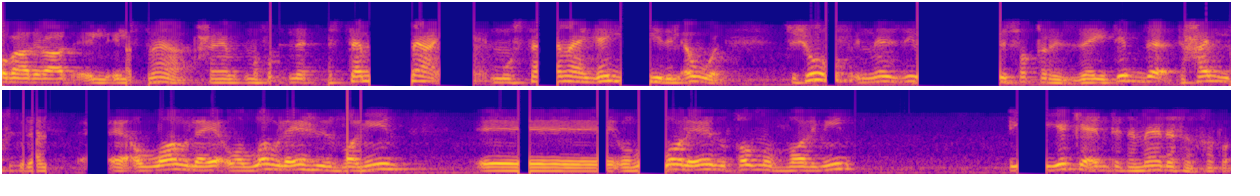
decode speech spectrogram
وبعد بعد الاستماع. إحنا المفروض نستمع مستمع جيد الأول. تشوف الناس دي بتفكر إزاي تبدأ تحل الله لا والله لا يهدي الظالمين والله لا يهدي القوم الظالمين. إياك أن تتمادى في الخطأ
